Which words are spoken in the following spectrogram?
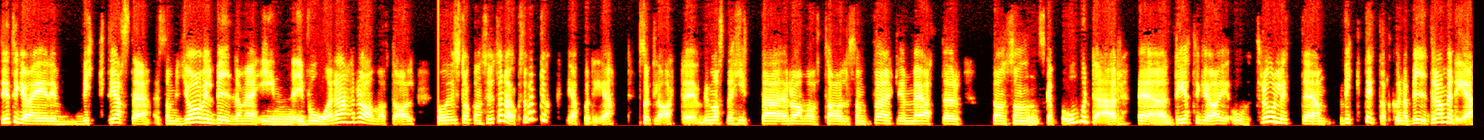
Det tycker jag är det viktigaste som jag vill bidra med in i våra ramavtal. Och Stockholmshusen har också varit duktiga på det såklart. Eh, vi måste hitta ramavtal som verkligen möter de som ska bo där. Eh, det tycker jag är otroligt eh, viktigt att kunna bidra med det.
